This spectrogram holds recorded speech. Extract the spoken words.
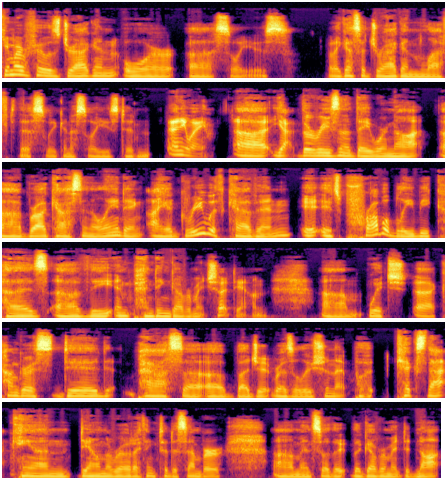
Can't remember if it was Dragon or uh, Soyuz, but I guess a Dragon left this week and a Soyuz didn't. Anyway, uh, yeah, the reason that they were not uh, broadcasting the landing, I agree with Kevin. It, it's probably because of the impending government shutdown, um, which uh, Congress did pass a, a budget resolution that put kicks that can down the road. I think to December, um, and so the the government did not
